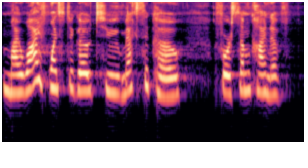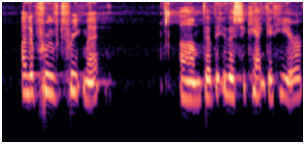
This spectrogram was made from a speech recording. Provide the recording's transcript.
my wife wants to go to Mexico for some kind of unapproved treatment um, that, that she can't get here.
